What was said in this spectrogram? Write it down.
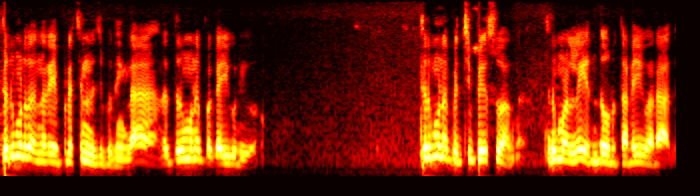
திருமணத்தை நிறைய பிரச்சனை இருந்துச்சு பாத்தீங்களா அந்த திருமணம் இப்ப கைகூடி வரும். திருமண பேச்சு பேசுவாங்க. திருமணம்ல எந்த ஒரு தடையும் வராது.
